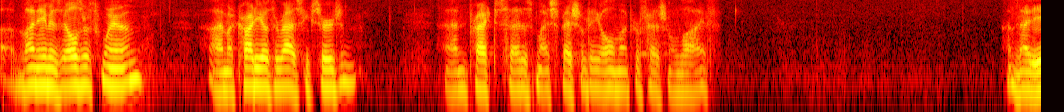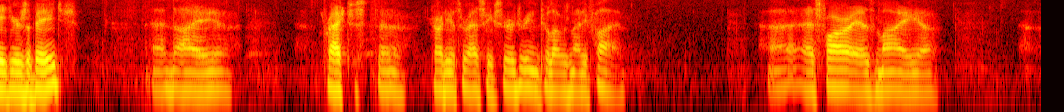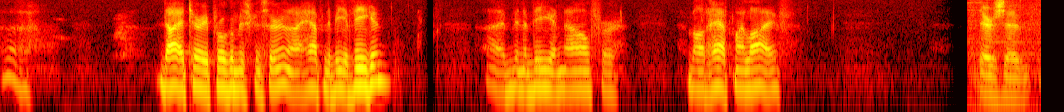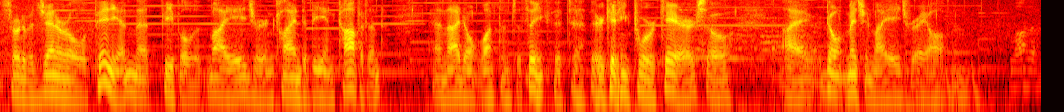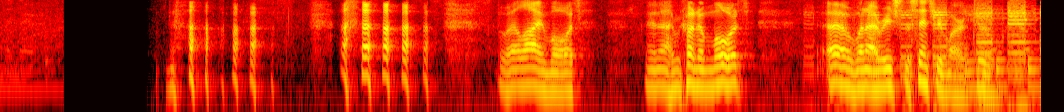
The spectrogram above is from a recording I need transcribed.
Uh, my name is Ellsworth Wareham. I'm a cardiothoracic surgeon and practice that as my specialty all my professional life. I'm 98 years of age and I uh, practiced uh, cardiothoracic surgery until I was 95. Uh, as far as my uh, uh, dietary program is concerned, I happen to be a vegan. I've been a vegan now for about half my life. There's a sort of a general opinion that people at my age are inclined to be incompetent, and I don't want them to think that uh, they're getting poor care, so I don't mention my age very often. A lot of them in there. Well, I mow it, and I'm going to mow it uh, when I reach the century mark, too.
